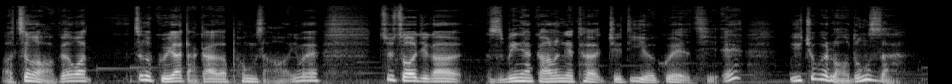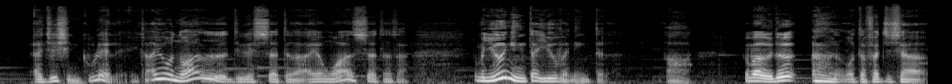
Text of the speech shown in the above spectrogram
啊，真哦，搿我真个感谢大家个捧场，因为最早就讲视频上讲了眼特酒店有关的事体，哎。有交关老同事啊，哎，就寻过来了。伊讲：“哎哟，侬也是这个希尔顿啊？哎哟，我也是希尔顿啥？那么有认得，有勿认得啊？那么后头我突发奇想，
